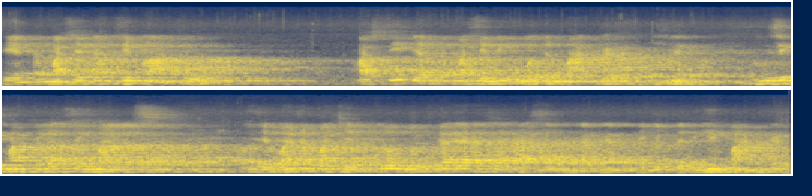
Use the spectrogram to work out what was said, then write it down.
Dia masjid yang mesti melaku pasti yang masjid ini buatan mager. Musik mager langsung malas oh ya mana masjid? Lu buka ya rasa-rasa. Karena ikut dari mager.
